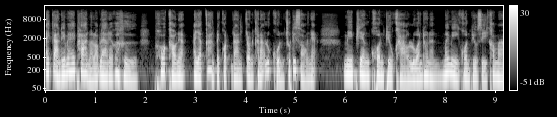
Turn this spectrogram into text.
ไอ้การที่ไม่ให้พลาดเหมือนรอบแรกเนี่ยก็คือ พวกเขาเนี่ยอายการไปกดดันจนคณะลูกขุนชุดที่สองเนี่ยมีเพียงคนผิวขาวล้วนเท่านั้น ไม่มีคนผิวสีเข้ามา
